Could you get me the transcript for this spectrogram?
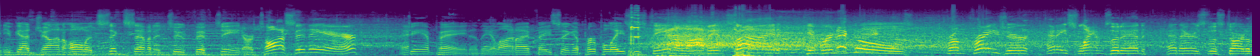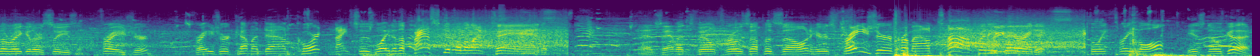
And you've got John Hall at 6'7 and 215. Our toss in the air. Champaign and the Illini facing a Purple Aces team. A lob inside. Kipper Nichols from Frazier, and he slams it in. And there's the start of the regular season. Frazier. Frazier coming down court, knifes his way to the basket with the left hand. As Evansville throws up a zone, here's Frazier from out top, and he buried it. Swing three ball is no good.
